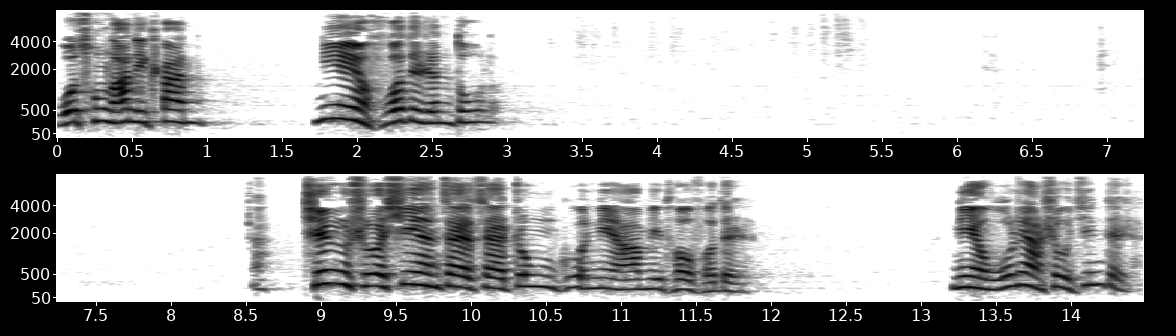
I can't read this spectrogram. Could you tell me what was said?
我从哪里看呢？念佛的人多了啊！听说现在在中国念阿弥陀佛的人，念无量寿经的人，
